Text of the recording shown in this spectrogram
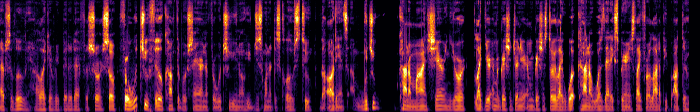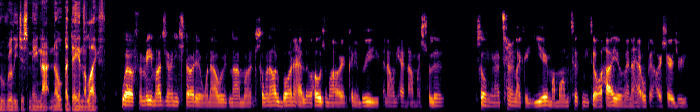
Absolutely. I like every bit of that for sure. So for what you feel comfortable sharing and for what you, you know, you just want to disclose to the audience, um, would you kind of mind sharing your like your immigration journey your immigration story like what kind of was that experience like for a lot of people out there who really just may not know a day in the life well, for me, my journey started when I was nine months. So when I was born, I had little holes in my heart and couldn't breathe, and I only had nine months to live. So when I turned like a year, my mom took me to Ohio and I had open heart surgery.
